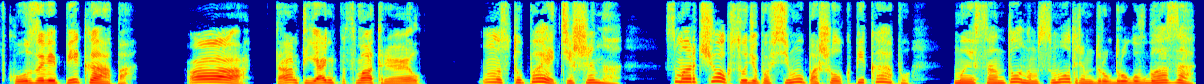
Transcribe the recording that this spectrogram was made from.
«В кузове пикапа». «А, там-то я не посмотрел». Наступает тишина. Сморчок, судя по всему, пошел к пикапу. Мы с Антоном смотрим друг другу в глаза.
